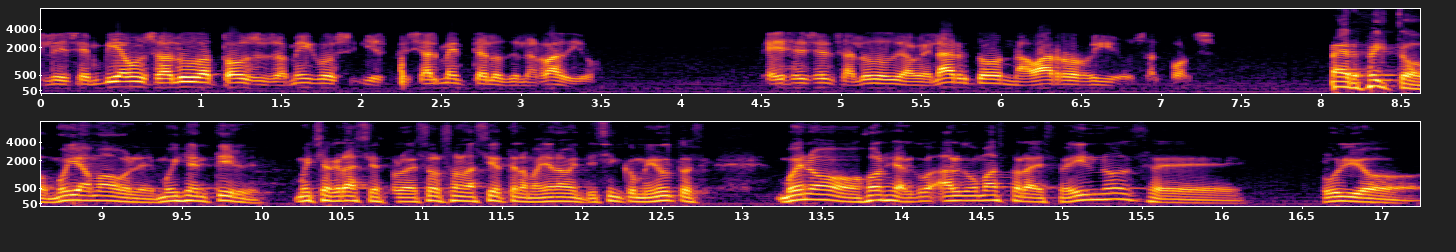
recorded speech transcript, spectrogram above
les envía un saludo a todos sus amigos y especialmente a los de la radio. Ese es el saludo de Abelardo Navarro Ríos, Alfonso. Perfecto, muy amable, muy gentil. Muchas gracias, profesor. Son las 7 de la mañana, 25 minutos. Bueno, Jorge, ¿algo, algo más para despedirnos? Eh, Julio,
